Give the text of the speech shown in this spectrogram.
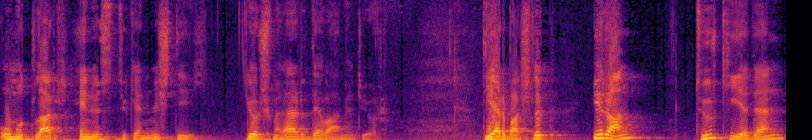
Umutlar henüz tükenmiş değil. Görüşmeler devam ediyor. Diğer başlık İran Türkiye'den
